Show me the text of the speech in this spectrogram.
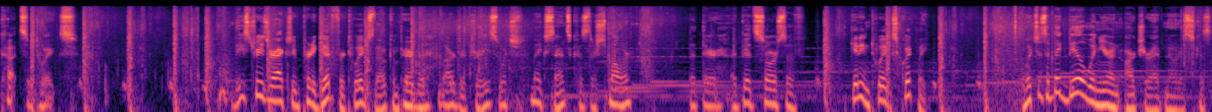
cut some twigs. These trees are actually pretty good for twigs, though, compared to larger trees, which makes sense because they're smaller. But they're a good source of getting twigs quickly. Which is a big deal when you're an archer, I've noticed, because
